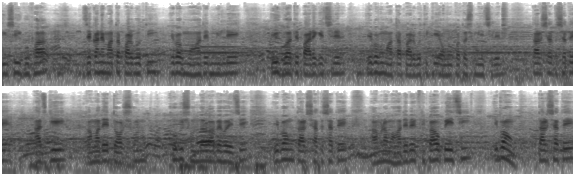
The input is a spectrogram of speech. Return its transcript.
এই সেই গুহা যেখানে মাতা পার্বতী এবং মহাদেব মিলে এই গুহাতে পাড়ে গেছিলেন এবং মাতা পার্বতীকে অমর কথা শুনিয়েছিলেন। তার সাথে সাথে আজকে আমাদের দর্শন খুবই সুন্দরভাবে হয়েছে এবং তার সাথে সাথে আমরা মহাদেবের কৃপাও পেয়েছি এবং তার সাথে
